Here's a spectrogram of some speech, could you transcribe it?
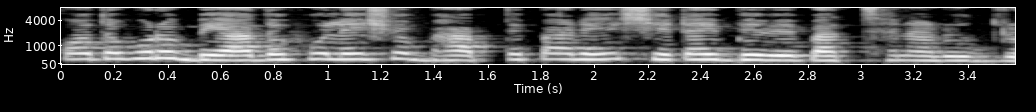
কত বড় বেয়াদব হলে এসব ভাবতে পারে সেটাই ভেবে পাচ্ছে না রুদ্র।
